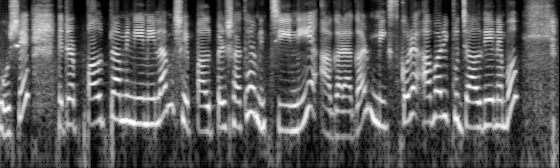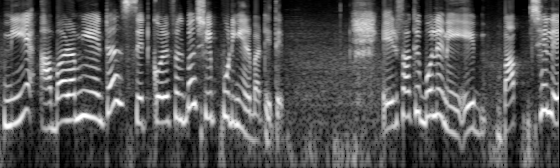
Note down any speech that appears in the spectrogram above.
ঘষে এটার পাল্পটা আমি নিয়ে নিলাম। সেই পাল্পের সাথে আমি চিনি, আগার আগার মিক্স করে আবার একটু জাল দিয়ে নেব। নিয়ে আবার আমি এটা সেট করে ফেলব সেই পুডিংয়ের বাটিতে। এর ফাঁকে বলে নেই, এই বাপ ছেলে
